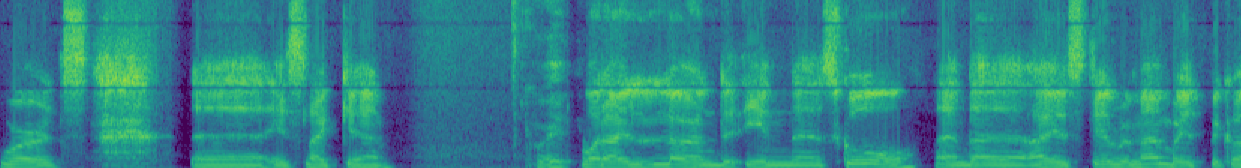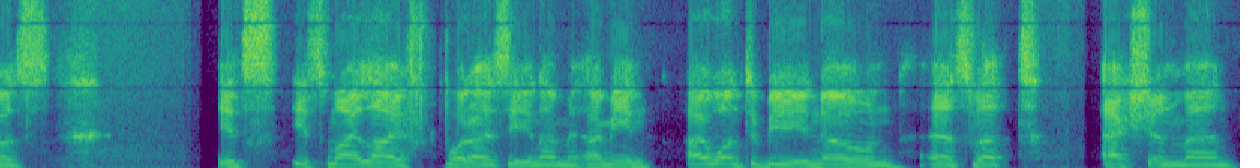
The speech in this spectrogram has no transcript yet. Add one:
words. Uh, it's like uh, what I learned in uh, school, and uh, I still remember it because it's it's my life. What I see, and I mean, I mean, I want to be known as that action man,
